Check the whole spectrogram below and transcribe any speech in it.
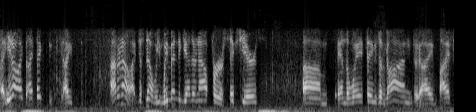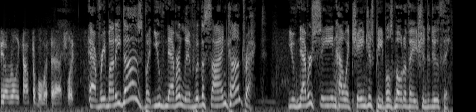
Uh, you know, I, I think I, I don't know. I just know we we've been together now for six years, um, and the way things have gone, I I feel really comfortable with it. Actually, Everybody does, but you've never lived with a signed contract. You've never seen how it changes people's motivation to do things.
